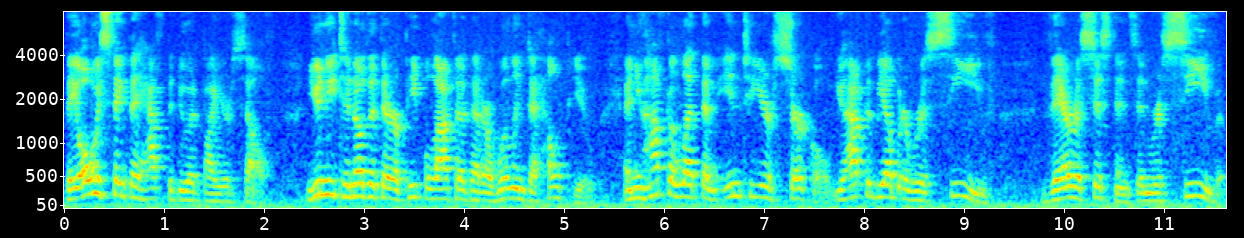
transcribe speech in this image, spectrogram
They always think they have to do it by yourself. You need to know that there are people out there that are willing to help you, and you have to let them into your circle. You have to be able to receive their assistance and receive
